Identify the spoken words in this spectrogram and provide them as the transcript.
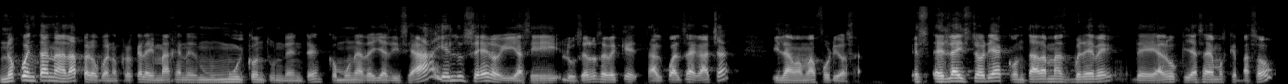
No cuenta nada, pero bueno, creo que la imagen es muy contundente, como una de ellas dice, ¡ay, es Lucero! Y así Lucero se ve que tal cual se agacha y la mamá furiosa. Es, es la historia contada más breve de algo que ya sabemos que pasó,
